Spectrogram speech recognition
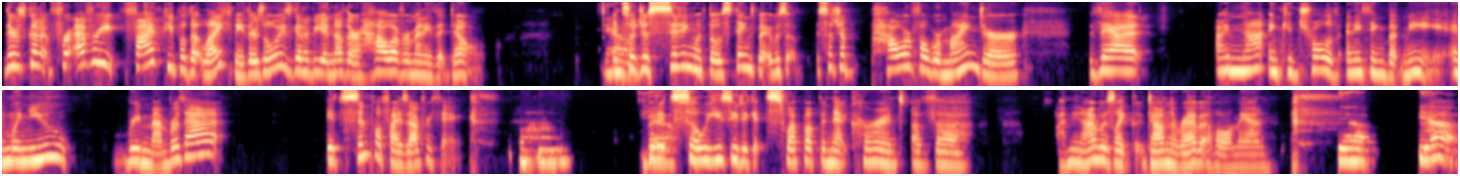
there's going to, for every five people that like me, there's always going to be another however many that don't. Yeah. And so just sitting with those things, but it was such a powerful reminder that I'm not in control of anything but me. And when you remember that, it simplifies everything. Mm-hmm. Yeah. But it's so easy to get swept up in that current of the, I mean, I was like down the rabbit hole, man. yeah. Yeah.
